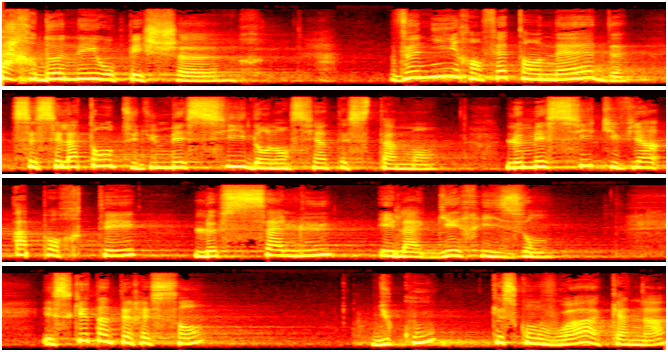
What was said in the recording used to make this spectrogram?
pardonner aux pécheurs. Venir en fait en aide, c'est l'attente du Messie dans l'Ancien Testament, le Messie qui vient apporter le salut et la guérison. Et ce qui est intéressant, du coup, qu'est-ce qu'on voit à Cana?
